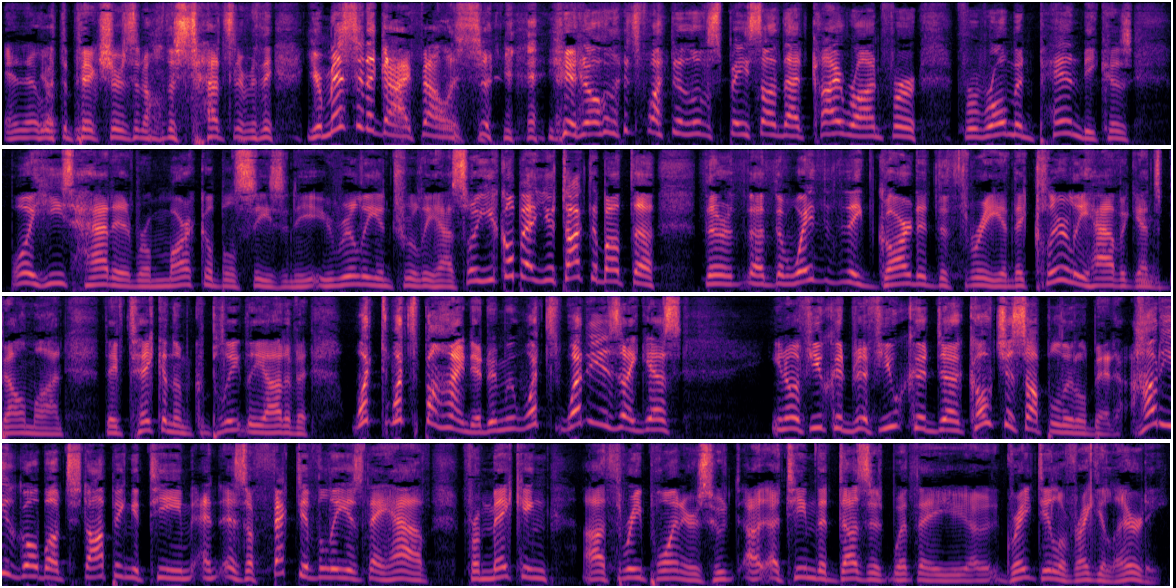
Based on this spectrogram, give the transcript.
And then with the pictures and all the stats and everything. You're missing a guy, fellas. you know, let's find a little space on that Chiron for for Roman Penn because boy, he's had a remarkable season. He, he really and truly has. So you go back. You talked about the the the, the way that they've guarded the three, and they clearly have against Belmont. They've taken them completely out of it. What what's behind it? I mean, what's what is I guess you know, if you could, if you could uh, coach us up a little bit, how do you go about stopping a team and as effectively as they have from making uh, three pointers? Who a, a, team that does it with a, a, great deal of regularity.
